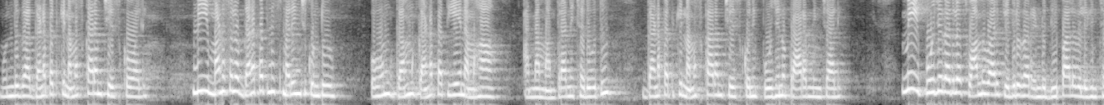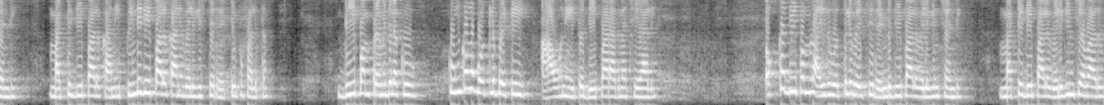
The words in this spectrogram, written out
ముందుగా గణపతికి నమస్కారం చేసుకోవాలి. మీ మనసులో గణపతిని స్మరించుకుంటూ ఓం గం గణపతియే నమ అన్న మంత్రాన్ని చదువుతూ గణపతికి నమస్కారం చేసుకొని పూజను ప్రారంభించాలి. మీ పూజ గదిలో స్వామివారికి ఎదురుగా రెండు దీపాలు వెలిగించండి. మట్టి దీపాలు కానీ పిండి దీపాలు కానీ వెలిగిస్తే రెట్టింపు ఫలితం. దీపం ప్రమిదలకు కుంకుమ బొట్లు పెట్టి ఆవు నెయ్యితో దీపారాధన చేయాలి. ఒక్క దీపంలో ఐదు ఒత్తులు వేసి రెండు దీపాలు వెలిగించండి. మట్టి దీపాలు వెలిగించేవారు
